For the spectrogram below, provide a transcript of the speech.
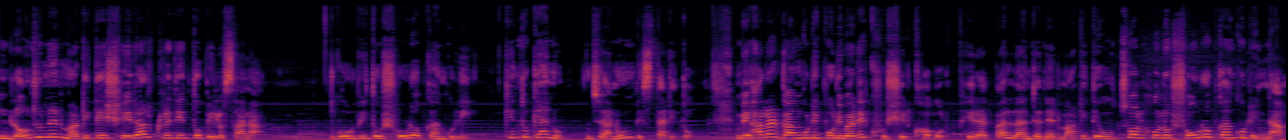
লন্ডনের মাটিতে সেরার কৃতিত্ব পেল সানা। গর্বিত সৌরভ গাঙ্গুলি। কিন্তু কেন? জানুন বিস্তারিত। বেহালার গাঙ্গুলি পরিবারে খুশির খবর। ফের একবার লন্ডনের মাটিতে উজ্জ্বল হলো সৌরভ গাঙ্গুলির নাম।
